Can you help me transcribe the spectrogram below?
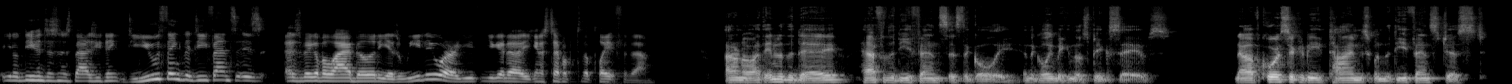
you know, defense isn't as bad as you think. Do you think the defense is as big of a liability as we do, or are you you gonna you gonna step up to the plate for them? I don't know. At the end of the day, half of the defense is the goalie, and the goalie making those big saves. Now, of course, there could be times when the defense just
